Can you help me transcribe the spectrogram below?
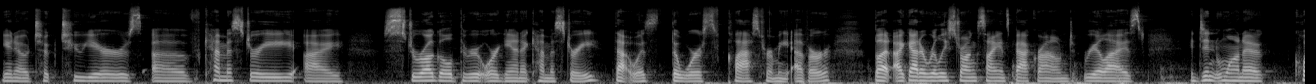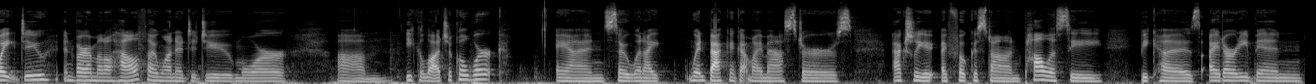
you know, took two years of chemistry. I struggled through organic chemistry. That was the worst class for me ever. But I got a really strong science background, realized I didn't want to quite do environmental health. I wanted to do more um, ecological work. And so when I went back and got my master's, actually, I focused on policy because I'd already been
